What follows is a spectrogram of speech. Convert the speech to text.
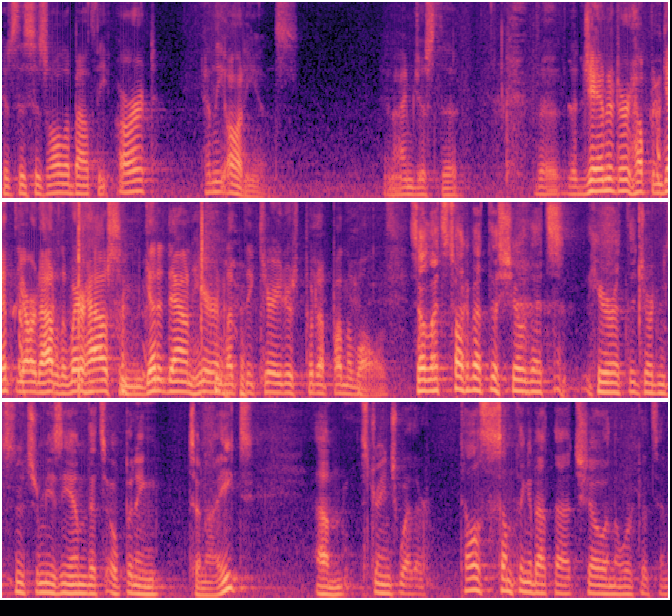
because this is all about the art and the audience. And I'm just the, the, the, janitor helping get the art out of the warehouse and get it down here and let the curators put up on the walls. So let's talk about this show that's here at the Jordan Schnitzer Museum that's opening tonight um, Strange Weather. Tell us something about that show and the work that's in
